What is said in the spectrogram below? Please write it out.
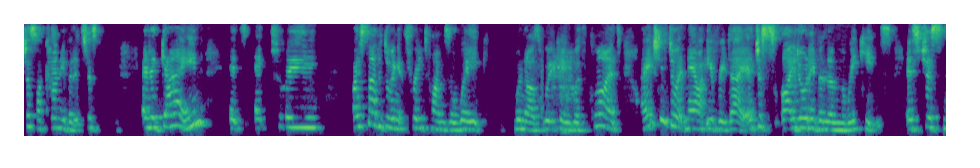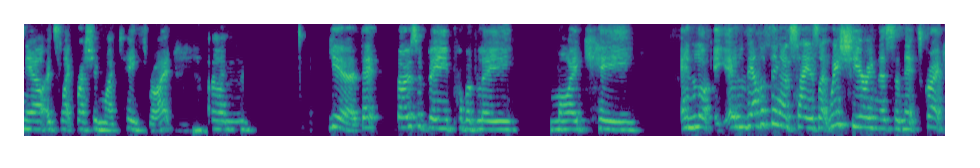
just I can't even, it's just, and again, it's actually I started doing it three times a week when I was working with clients. I actually do it now every day. It just I do it even in the weekends. It's just now it's like brushing my teeth, right? Mm-hmm. Um, yeah, that those would be probably my key. And look, and the other thing I'd say is like we're sharing this, and that's great.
